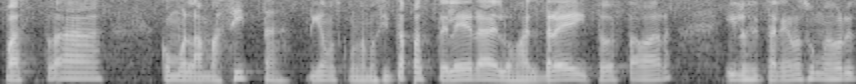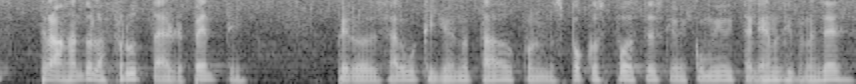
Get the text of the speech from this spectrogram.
pasta, como la masita, digamos, como la masita pastelera, el hojaldre y toda esta vara. Y los italianos son mejores trabajando la fruta de repente. Pero es algo que yo he notado con los pocos postres que me he comido italianos y franceses.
